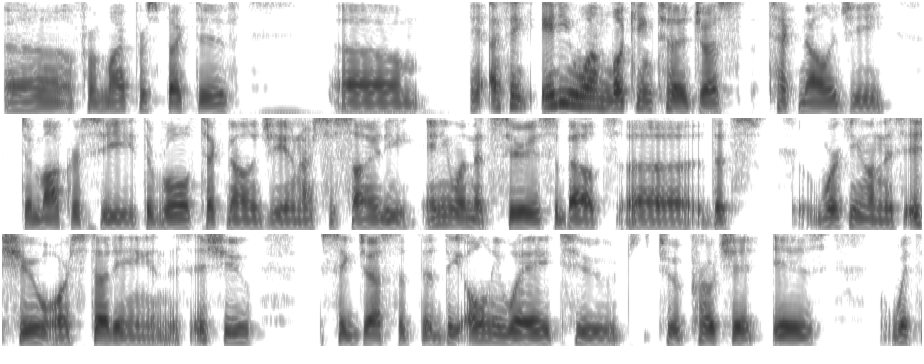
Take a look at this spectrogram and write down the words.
uh, from my perspective, um, I think anyone looking to address technology democracy, the role of technology in our society, anyone that's serious about uh, that's working on this issue or studying in this issue suggests that the, the only way to to approach it is with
